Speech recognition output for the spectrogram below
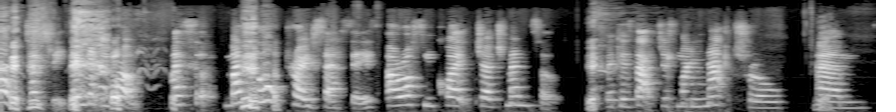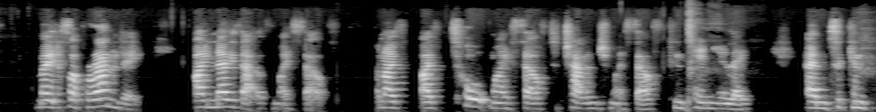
Oh, totally. Don't get me wrong. My, my thought processes are often quite judgmental Yeah. because that's just my natural Yeah. um, modus operandi. I know that of myself, and I've I've taught myself to challenge myself continually, and to con-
